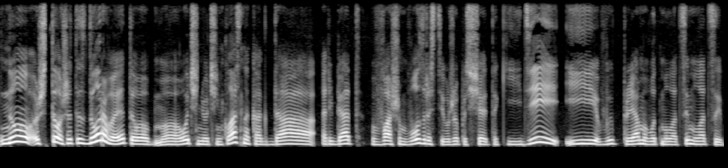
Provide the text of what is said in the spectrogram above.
ну что ж, это здорово, это а, очень-очень классно, когда ребят в вашем возрасте уже посещают такие идеи, и вы прямо вот молодцы-молодцы.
